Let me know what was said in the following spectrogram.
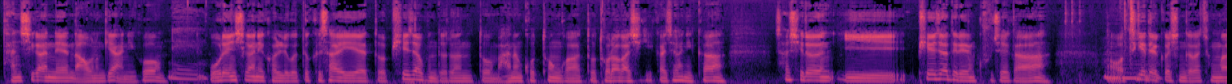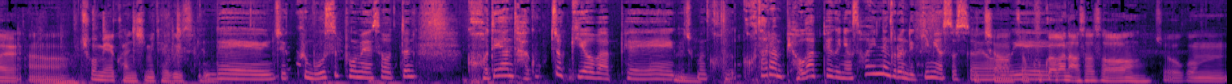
단시간 내에 나오는 게 아니고 네. 오랜 시간이 걸리고 또 그 사이에 또 피해자분들은 또 많은 고통과 또 돌아가시기까지 하니까 사실은 이 피해자들에 대한 구제가 어, 어떻게 될 것인가가 정말 어, 초미의 관심이 되고 있습니다. 네, 이제 그 모습 보면서 어떤 거대한 다국적 기업 앞에 음. 그 정말 커, 커다란 벽 앞에 그냥 서 있는 그런 느낌이었었어요. 그렇죠. 좀 예. 국가가 나서서 조금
